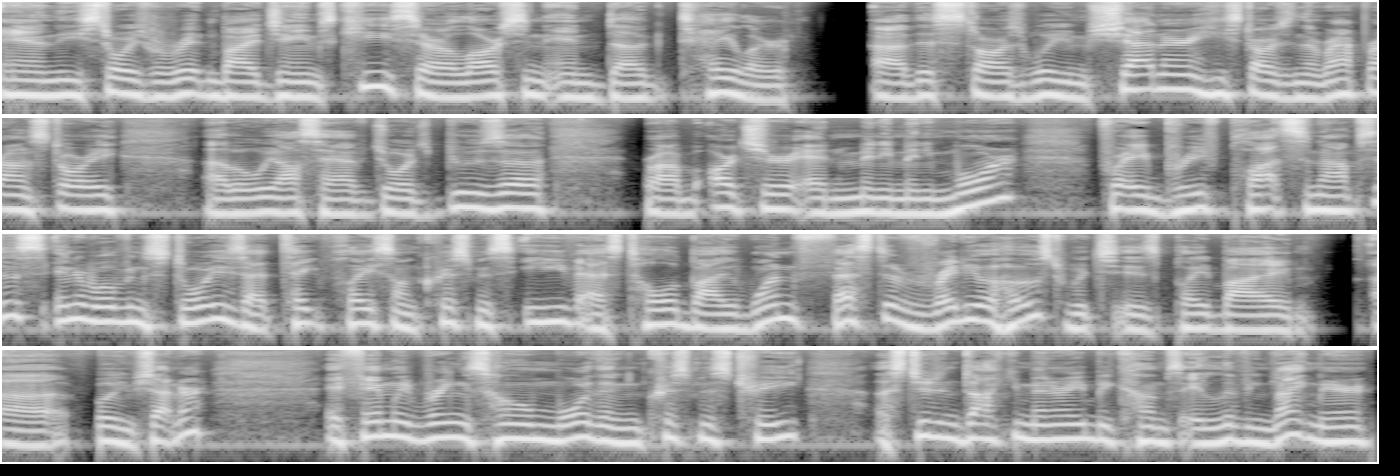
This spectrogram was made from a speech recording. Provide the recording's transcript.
and these stories were written by James Key, Sarah Larson, and Doug Taylor. Uh, this stars William Shatner. He stars in the wraparound story, uh, but we also have George Buza, Rob Archer, and many, many more. For a brief plot synopsis, interwoven stories that take place on Christmas Eve as told by one festive radio host, which is played by uh, William Shatner. A family brings home more than Christmas tree. A student documentary becomes a living nightmare.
